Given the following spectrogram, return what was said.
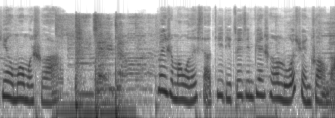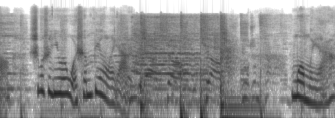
听友默默说，为什么我的小弟弟最近变成了螺旋状的？是不是因为我生病了呀？默默呀。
